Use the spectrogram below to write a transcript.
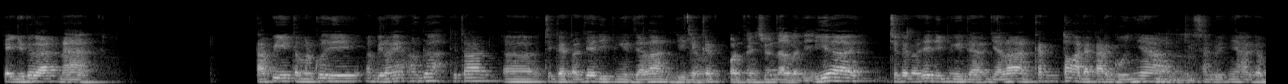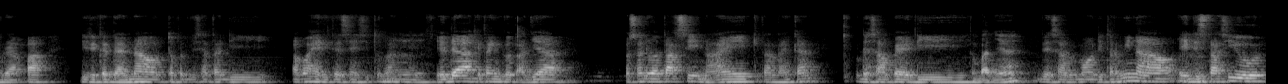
kayak gitu kan. Nah, tapi temanku sih bilangnya ah, udah kita eh, cegat aja di pinggir jalan di Yang dekat konvensional berarti Iya, cegat aja di pinggir ja- jalan. Kan toh ada kargonya, Hmm. tulisan duitnya harga berapa di dekat danau, tempat wisata di apa heritage-nya situ kan. Hmm. Ya udah kita ngikut aja. Pesan dua taksi, naik, kita naik kan. Udah sampai di tempatnya dia sampai mau di terminal, eh di stasiun.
